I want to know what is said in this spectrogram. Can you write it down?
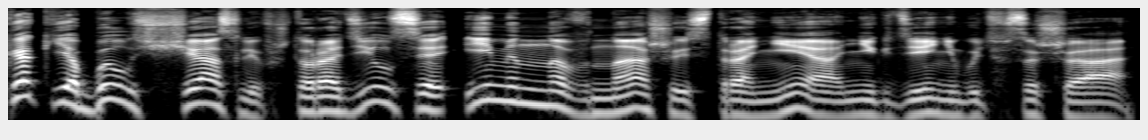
Как я был счастлив, что родился именно в нашей стране, а не где-нибудь в США.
